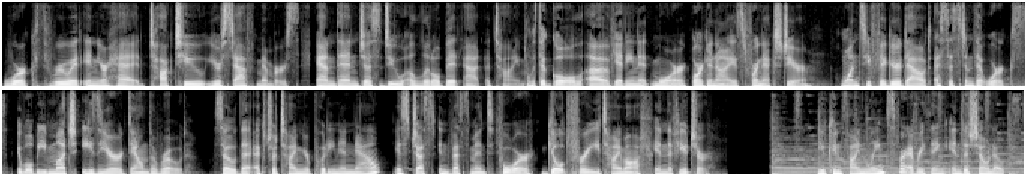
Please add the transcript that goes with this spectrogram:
work through it in your head, talk to your staff members, and then just do a little bit at a time with the goal of getting it more organized for next year. Once you figured out a system that works, it will be much easier down the road. So the extra time you're putting in now is just investment for guilt free time off in the future. You can find links for everything in the show notes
